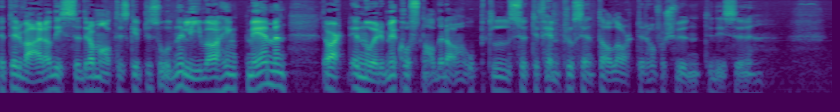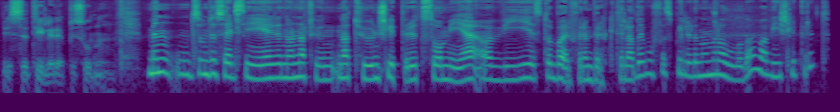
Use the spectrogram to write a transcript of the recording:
etter hver av disse dramatiske episodene. Livet har hengt med, men det har vært enorme kostnader. da. Opptil 75% av alle arter har forsvunnet i disse disse tidligere episodene. Men som du selv sier, når naturen, naturen, slipper ut så mye, og vi står bare for en brøkdel av det, hvorfor spiller det noen rolle da, hva vi slipper ut?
